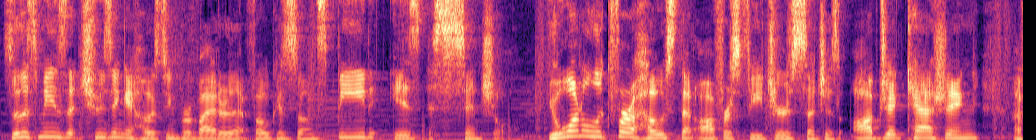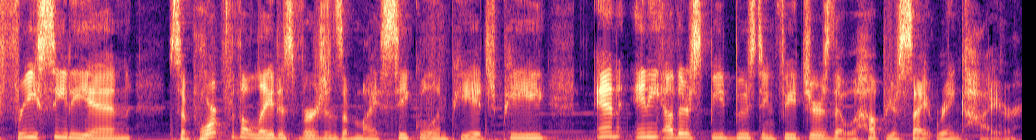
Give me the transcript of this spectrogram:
So, this means that choosing a hosting provider that focuses on speed is essential. You'll want to look for a host that offers features such as object caching, a free CDN, support for the latest versions of MySQL and PHP, and any other speed boosting features that will help your site rank higher.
